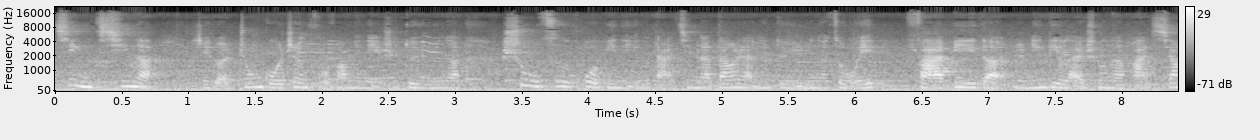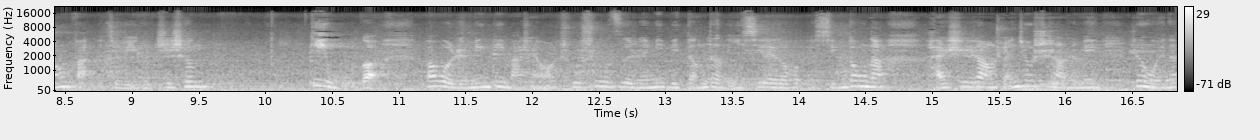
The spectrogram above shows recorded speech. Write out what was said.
近期呢，这个中国政府方面呢也是对于呢数字货币呢有打击，那当然呢，对于呢作为法币的人民币来说呢话，相反的就一个支撑。第五个，包括人民币马上要出数字人民币等等的一系列的行动呢，还是让全球市场人民认为呢，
